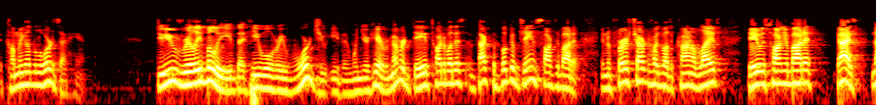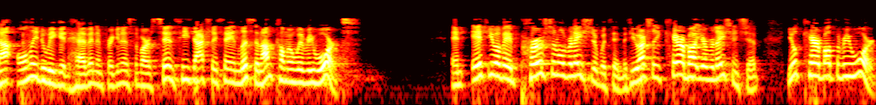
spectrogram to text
The coming of the Lord is at hand. Do you really believe that He will reward you even when you're here? Remember, Dave talked about this. In fact, the book of James talked about it. In the first chapter, talked about the crown of life. Dave was talking about it. Guys, not only do we get heaven and forgiveness of our sins, he's actually saying, listen, I'm coming with rewards. And if you have a personal relationship with Him, if you actually care about your relationship, you'll care about the reward.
